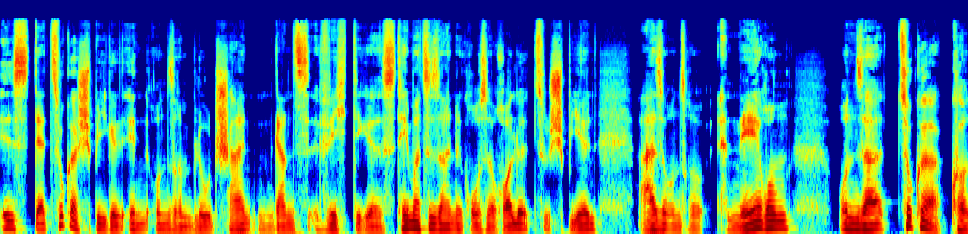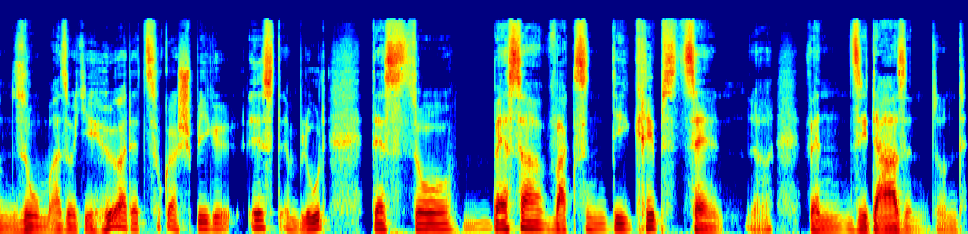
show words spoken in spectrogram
ist der Zuckerspiegel in unserem Blut, scheint ein ganz wichtiges Thema zu sein, eine große Rolle zu spielen. Also unsere Ernährung unser Zuckerkonsum. Also je höher der Zuckerspiegel ist im Blut, desto besser wachsen die Krebszellen ja, wenn sie da sind. Und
